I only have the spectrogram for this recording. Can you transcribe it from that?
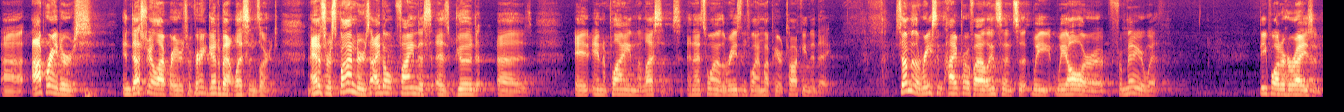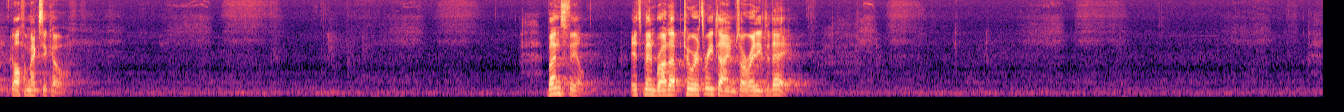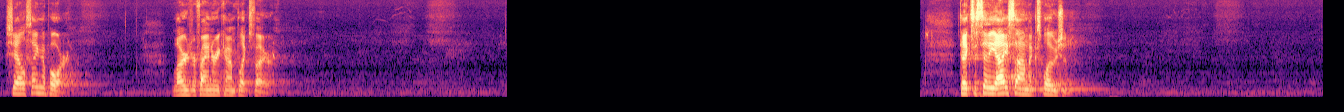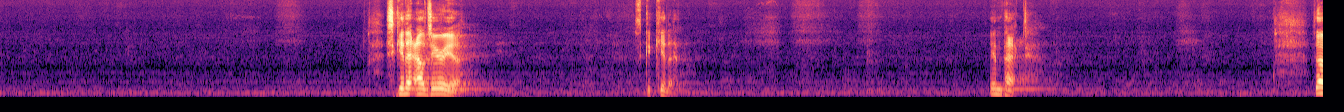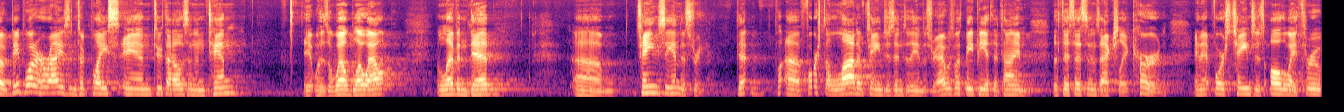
Uh, operators, industrial operators, are very good about lessons learned. As responders, I don't find us as good uh, in, in applying the lessons, and that's one of the reasons why I'm up here talking today. Some of the recent high profile incidents that we, we all are familiar with Deepwater Horizon, Gulf of Mexico. Buncefield. It's been brought up two or three times already today. Shell Singapore, large refinery complex fire. Texas City ISOM explosion. Skikda, Algeria. Skikda. Impact. So, Deepwater Horizon took place in 2010. It was a well blowout, 11 dead, um, changed the industry, De- uh, forced a lot of changes into the industry. I was with BP at the time that this incident actually occurred, and it forced changes all the way through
